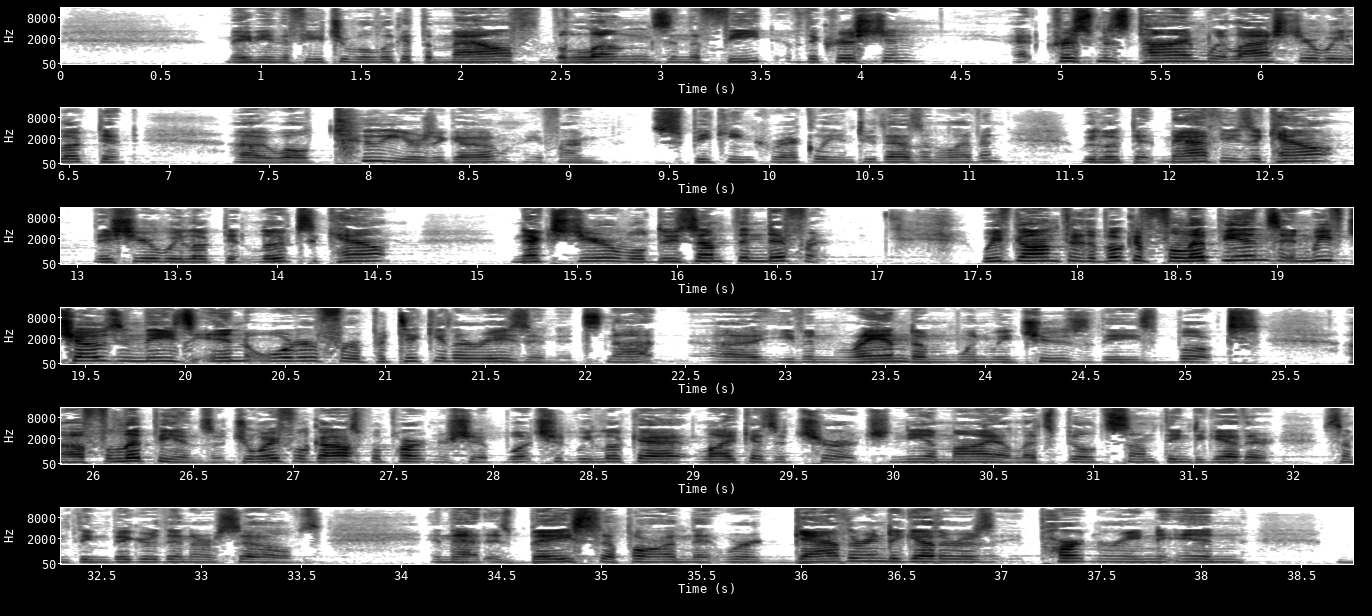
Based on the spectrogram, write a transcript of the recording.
Maybe in the future we'll look at the mouth, the lungs, and the feet of the Christian. At Christmas time, we, last year we looked at, uh, well, two years ago, if I'm speaking correctly, in 2011, we looked at Matthew's account. This year we looked at Luke's account. Next year we'll do something different. We've gone through the book of Philippians, and we've chosen these in order for a particular reason. It's not uh, even random when we choose these books. Uh, Philippians, a joyful gospel partnership. What should we look at like as a church? Nehemiah, let's build something together, something bigger than ourselves. And that is based upon that we're gathering together as partnering in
